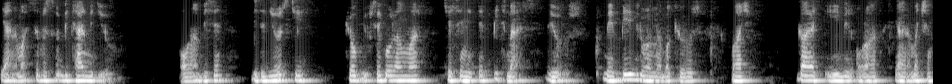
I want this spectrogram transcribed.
Yani maç 0-0 biter mi diyor. Oran bize. Bize diyoruz ki çok yüksek oran var. Kesinlikle bitmez diyoruz. Ve 1-1 oranına bakıyoruz. Maç gayet iyi bir oran. Yani maçın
